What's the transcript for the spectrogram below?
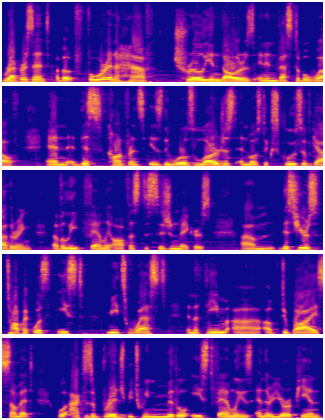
represent about four and a half trillion dollars in investable wealth. And this conference is the world's largest and most exclusive gathering of elite family office decision makers. Um, this year's topic was East meets West, and the theme uh, of Dubai Summit will act as a bridge between Middle East families and their European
